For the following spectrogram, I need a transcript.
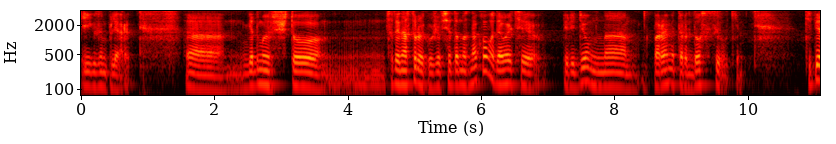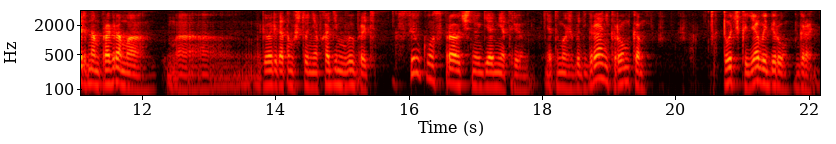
и экземпляры». А, я думаю, что с этой настройкой уже все давно знакомы. Давайте перейдем на параметр до ссылки. Теперь нам программа э, говорит о том, что необходимо выбрать ссылку, справочную геометрию. Это может быть грань, кромка, точка. Я выберу грань.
